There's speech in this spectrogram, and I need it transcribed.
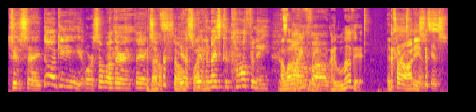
to say doggy or some other thing. so, That's so yes, we have a nice cacophony. I love it. of, uh, I love it. It's our audience. it's it's,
